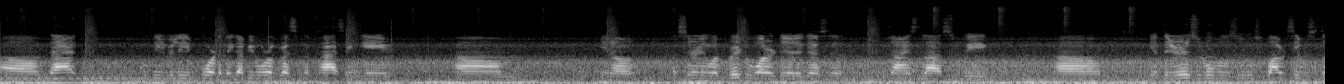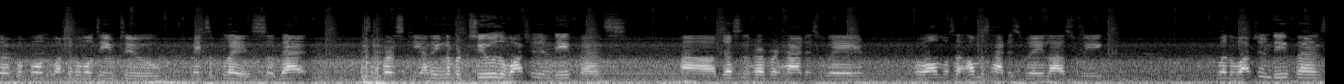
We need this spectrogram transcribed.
Um, that will be really important. They got to be more aggressive in the passing game. Um, you know, considering what Bridgewater did against Giants last week. Um, you know, there is room for those wide receivers of the football, Washington football team to make some plays. So that is the first key. I think number two, the Washington defense. Uh, Justin Herbert had his way, or almost almost had his way last week. But the Washington defense,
